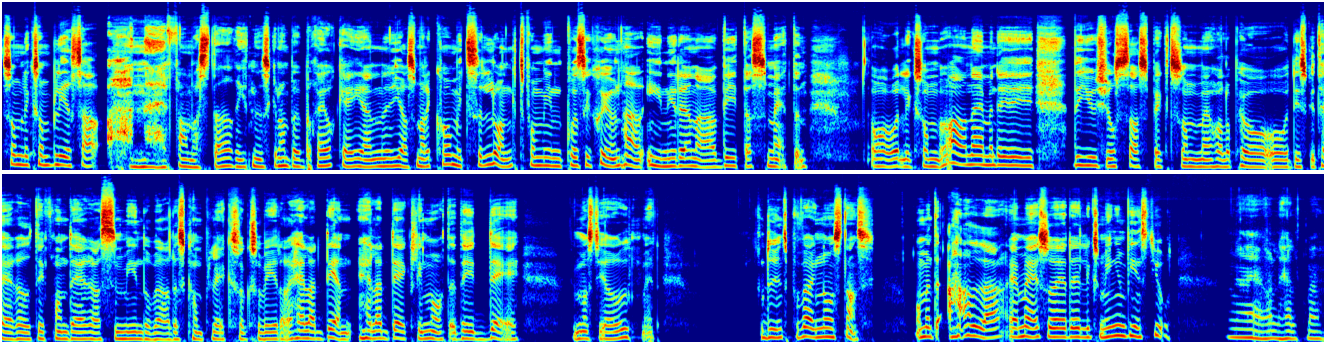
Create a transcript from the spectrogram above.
Som liksom blir så här, ah, nej fan vad störigt, nu ska de börja bråka igen. Jag som hade kommit så långt på min position här in i denna vita smeten. Och liksom, ah, nej, men det är the usual suspect som eh, håller på och diskuterar utifrån deras mindervärdeskomplex och så vidare. Hela, den, hela det klimatet, det är det vi måste göra upp med. Du är inte på väg någonstans. Om inte alla är med så är det liksom ingen vinst gjord. Nej, jag håller helt med.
